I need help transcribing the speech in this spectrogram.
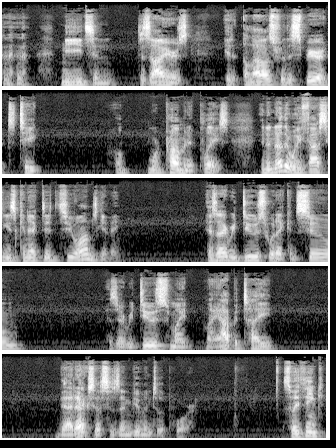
needs and desires, it allows for the spirit to take a more prominent place. In another way, fasting is connected to almsgiving. As I reduce what I consume, as I reduce my, my appetite, that excess is then given to the poor. So I think,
